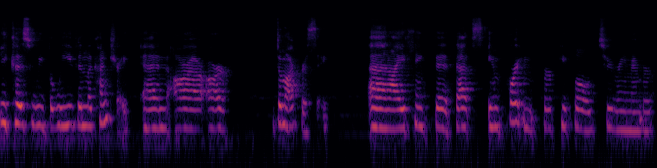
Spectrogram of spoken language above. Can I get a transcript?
because we believe in the country and our our democracy. And i think that that's important for people to remember.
